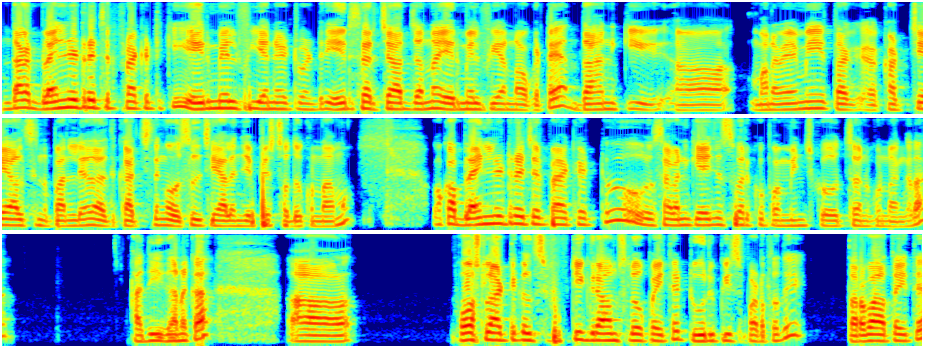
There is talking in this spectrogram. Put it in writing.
ఇందాక బ్లైండ్ లిటరేచర్ ప్యాకెట్కి ఎయిర్ మెయిల్ ఫీ అనేటువంటిది ఎయిర్ సర్చార్జ్ అన్న ఎయిర్ మెయిల్ ఫీ అన్న ఒకటే. దానికి మనమేమి కట్ చేయాల్సిన పని లేదు. అది ఖచ్చితంగా వసూలు చేయాలని చెప్పేసి చదువుకున్నాము. ఒక blind literature packet seven kgs వరకు పంపించుకోవచ్చు అనుకున్నాం కదా. అది గనక పోస్టల్ ఆర్టికల్స్ ఫిఫ్టీ గ్రామ్స్ లోపు అయితే టూ రూపీస్ పడుతుంది. తర్వాత అయితే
